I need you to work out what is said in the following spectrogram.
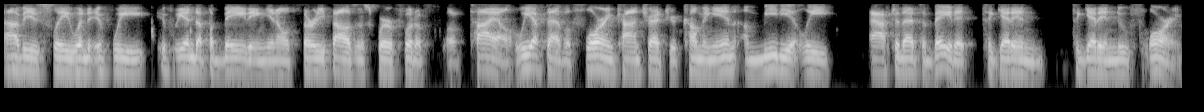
obviously when if we if we end up abating you know 30,000 square foot of, of tile we have to have a flooring contractor coming in immediately after that's abated to get in to get in new flooring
